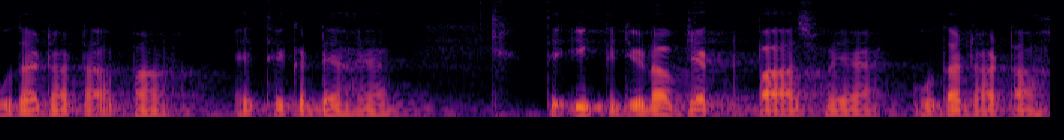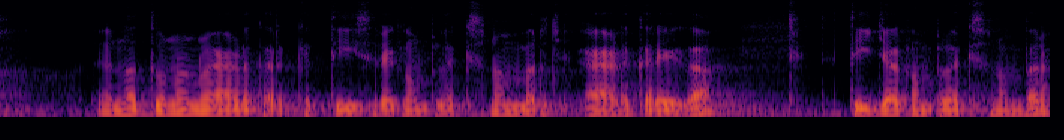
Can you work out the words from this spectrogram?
ਉਹਦਾ ਡਾਟਾ ਆਪਾਂ ਇੱਥੇ ਕੱਢਿਆ ਹੋਇਆ। ਤੇ ਇੱਕ ਜਿਹੜਾ ਆਬਜੈਕਟ ਪਾਸ ਹੋਇਆ, ਉਹਦਾ ਡਾਟਾ ਇਹਨਾਂ ਦੋਨਾਂ ਨੂੰ ਐਡ ਕਰਕੇ ਤੀਸਰੇ ਕੰਪਲੈਕਸ ਨੰਬਰ 'ਚ ਐਡ ਕਰੇਗਾ ਤੇ ਤੀਜਾ ਕੰਪਲੈਕਸ ਨੰਬਰ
